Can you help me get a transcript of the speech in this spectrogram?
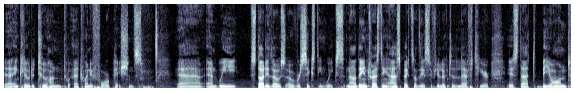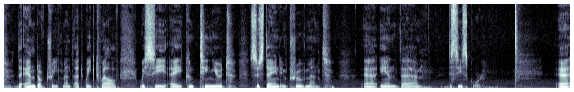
uh, included 224 patients. Uh, and we studied those over 16 weeks. Now, the interesting aspects of this, if you look to the left here, is that beyond the end of treatment at week 12, we see a continued sustained improvement uh, in the disease score. Uh,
